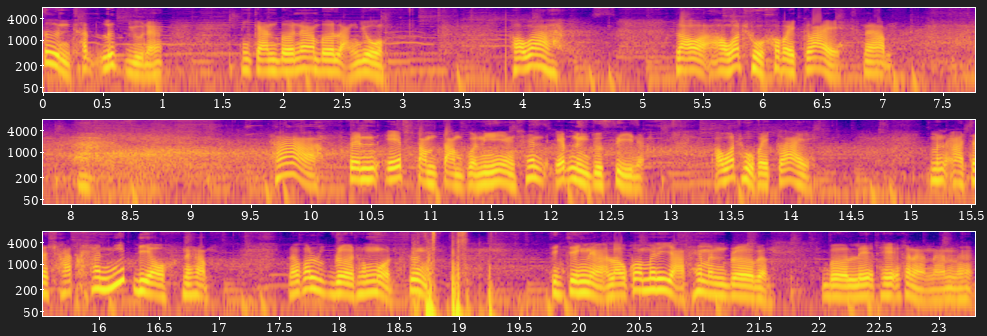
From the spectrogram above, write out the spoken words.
ตื้นชัดลึกอยู่นะ มีการเบอร์หน้าเบอร์หลังอยู่ เพราะว่าเราเอาวัตถุเข้าไปใกล้นะครับ ถ้าเป็น F ต่ำๆกว่านี้ อย่างเช่น F 1.4 เนี่ย เอาวัตถุไปใกล้ มันอาจจะชัดแค่นิดเดียวนะครับ แล้วก็เบลอทั้งหมด ซึ่งจริงๆ เนี่ย เราก็ไม่ได้อยากให้มันเบลอแบบ เบลอเละเทะขนาดนั้นนะ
